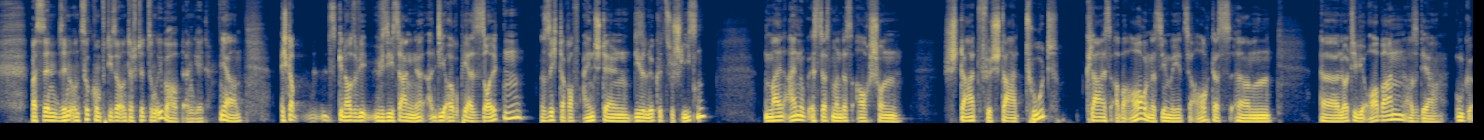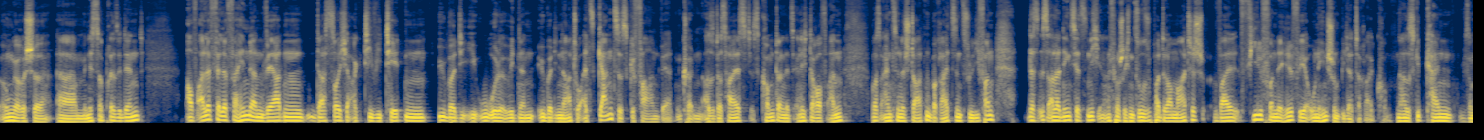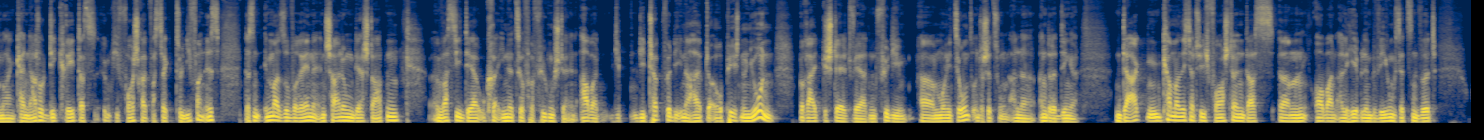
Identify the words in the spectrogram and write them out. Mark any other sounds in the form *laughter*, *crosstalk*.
was denn Sinn und Zukunft dieser Unterstützung überhaupt angeht. Ja, ich glaube, genauso wie, wie Sie sagen, ne? die Europäer sollten sich darauf einstellen, diese Lücke zu schließen. Mein Eindruck ist, dass man das auch schon Staat für Staat tut. Klar ist aber auch, und das sehen wir jetzt ja auch, dass ähm, äh, Leute wie Orban, also der ungarische äh, Ministerpräsident, auf alle Fälle verhindern werden, dass solche Aktivitäten über die EU oder über die NATO als Ganzes gefahren werden können. Also das heißt, es kommt dann letztendlich darauf an, was einzelne Staaten bereit sind zu liefern. Das ist allerdings jetzt nicht in Anführungsstrichen so super dramatisch, weil viel von der Hilfe ja ohnehin schon bilateral kommt. Also es gibt kein, wie soll man sagen, kein NATO-Dekret, das irgendwie vorschreibt, was da zu liefern ist. Das sind immer souveräne Entscheidungen der Staaten, was sie der Ukraine zur Verfügung stellen. Aber die, die Töpfe, die innerhalb der Europäischen Union bereitgestellt werden für die äh, Munitionsunterstützung und andere, andere Dinge, da kann man sich natürlich vorstellen, dass ähm, Orban alle Hebel in Bewegung setzen wird,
